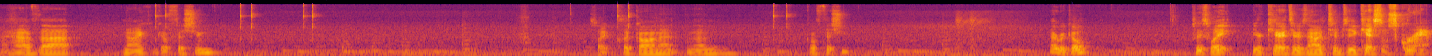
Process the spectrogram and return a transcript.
I have that. Now I can go fishing. So I click on it and then go fishing. There we go. Please wait. Your character is now attempting to catch some scram.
